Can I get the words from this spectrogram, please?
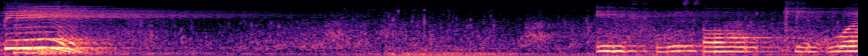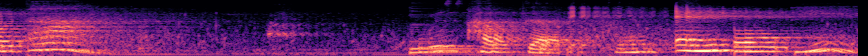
Biết If we all keep word time We have to become anybody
